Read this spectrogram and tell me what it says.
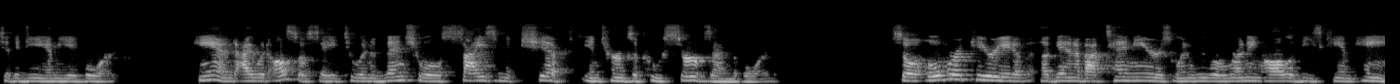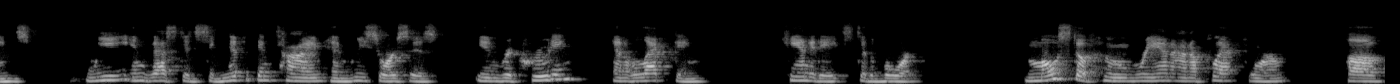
to the DMEA board. And I would also say to an eventual seismic shift in terms of who serves on the board. So, over a period of, again, about 10 years when we were running all of these campaigns, we invested significant time and resources in recruiting and electing candidates to the board, most of whom ran on a platform of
